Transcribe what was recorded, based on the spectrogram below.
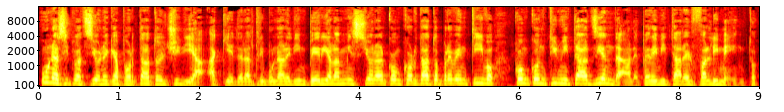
Una situazione che ha portato il CDA a chiedere al Tribunale di Imperia l'ammissione al concordato preventivo con continuità aziendale per evitare il fallimento.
